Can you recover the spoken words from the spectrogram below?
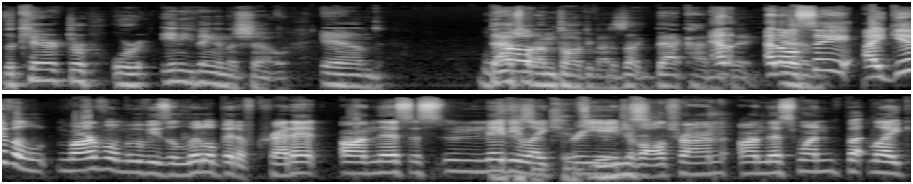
the character, or anything in the show. And that's Well, what I'm talking about. Is like that kind of and, thing. and I'll say I give a Marvel movies a little bit of credit on this, mm, maybe Because like pre Age of. Ultron on this one, but like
